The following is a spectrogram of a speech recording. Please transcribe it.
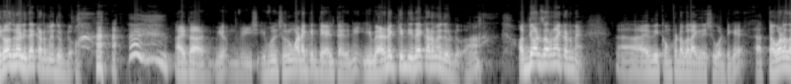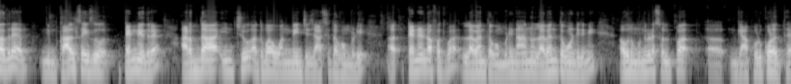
ಇರೋದ್ರಲ್ಲಿ ಇದೆ ಕಡಿಮೆ ದುಡ್ಡು. ಆಯಿತಾ? ಇವನ್ ಶುರು ಮಾಡೋಕ್ಕಿಂತ ಹೇಳ್ತಾ ಇದ್ದೀನಿ, ಇವೆರಡಕ್ಕಿಂತ ಇದೇ ಕಡಿಮೆ ದುಡ್ಡು ಹದಿನೇಳು ಸಾವಿರನೇ ಕಡಿಮೆ. ಹೆವಿ ಕಂಫರ್ಟಬಲ್ ಆಗಿದೆ ಶೂ ಒಟ್ಟಿಗೆ. ತೊಗೊಳ್ಳೋದಾದರೆ ನಿಮ್ಮ ಕಾಲು ಸೈಜು ಟೆನ್ ಇದ್ದರೆ ಅರ್ಧ ಇಂಚು ಅಥವಾ ಒಂದು ಇಂಚು ಜಾಸ್ತಿ ತೊಗೊಂಬಿಡಿ. ಟೆನ್ ಆ್ಯಂಡ್ ಆಫ್ ಅಥವಾ ಲೆವೆನ್ ತೊಗೊಂಬಿಡಿ. ನಾನು ಲೆವೆನ್ ತೊಗೊಂಡಿದ್ದೀನಿ. ಹೌದು, ಮುಂದ್ಗಡೆ ಸ್ವಲ್ಪ ಗ್ಯಾಪ್ ಉಳ್ಕೊಳ್ಳುತ್ತೆ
